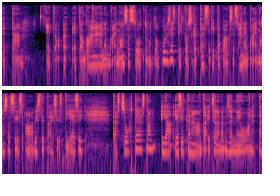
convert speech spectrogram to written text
että että, että onkohan hänen vaimonsa suuttunut lopullisesti, koska tässäkin tapauksessa hänen vaimonsa siis aavisti tai siis tiesi tästä suhteesta. Ja, ja sitten hän antaa itselleen tämmöisen neuvon, että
